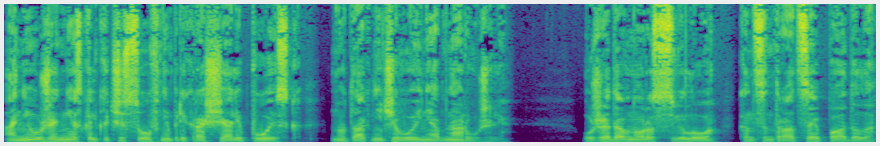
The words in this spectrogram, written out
Они уже несколько часов не прекращали поиск, но так ничего и не обнаружили. Уже давно рассвело, концентрация падала,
